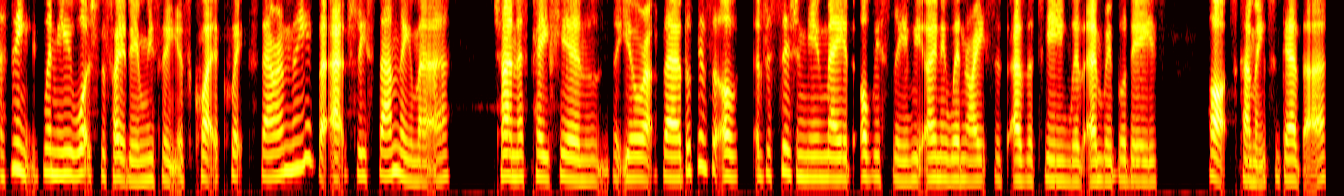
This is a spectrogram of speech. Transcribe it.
I think when you watch the podium, you think it's quite a quick ceremony, but actually standing there, trying to take in that you're up there because of a decision you made. Obviously, we only win races as a team with everybody's parts coming together,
